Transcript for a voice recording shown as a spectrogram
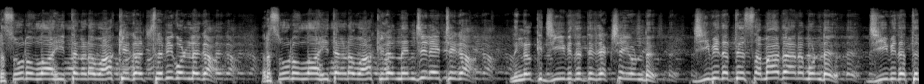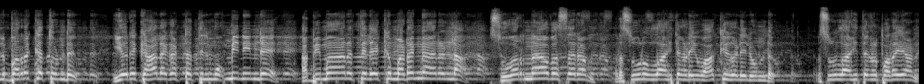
റസൂലുള്ളാഹി തങ്ങളുടെ വാക്കുകൾ ചെവികൊള്ളുക. റസൂലുള്ളാഹി തങ്ങളുടെ വാക്കുകൾ നെഞ്ചിലേറ്റുക. നിങ്ങൾക്ക് ജീവിതത്തിൽ രക്ഷയുണ്ട്. ജീവിതത്തിൽ സമാധാനമുണ്ട്. ജീവിതത്തിൽ ബറക്കത്തുണ്ട്. ഈ ഒരു കാലഘട്ടത്തിൽ മുഅ്മിനിന്റെ അഭിമാനത്തിലേക്ക് മടങ്ങാനുള്ള സുവർണാവസരം റസൂലുള്ളാഹി തങ്ങളുടെ ഈ വാക്കുകളിലുണ്ട്. റസൂലുള്ളാഹി തങ്ങൾ പറയാണ്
